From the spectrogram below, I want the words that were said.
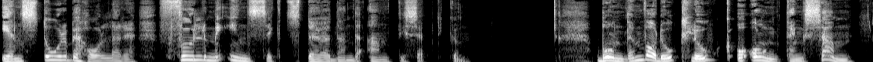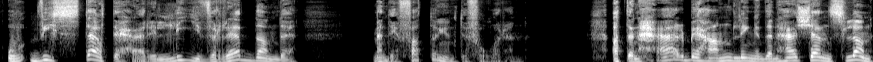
i en stor behållare full med insektsdödande antiseptikum. Bonden var då klok och omtänksam och visste att det här är livräddande, men det fattar ju inte fåren. Att den här behandlingen, den här känslan,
